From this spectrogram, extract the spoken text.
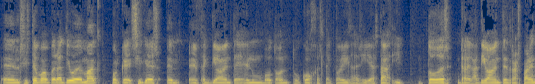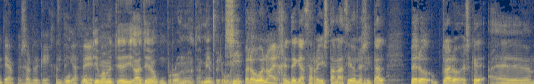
el sistema operativo de Mac, porque sí que es en- efectivamente en un botón tú coges, te actualizas y ya está, y todo es relativamente transparente, a pesar de que hay gente que hace... Últimamente ha tenido algún problema también, pero bueno. Sí, pero bueno, hay gente que hace reinstalaciones y tal. Pero claro, es que eh,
